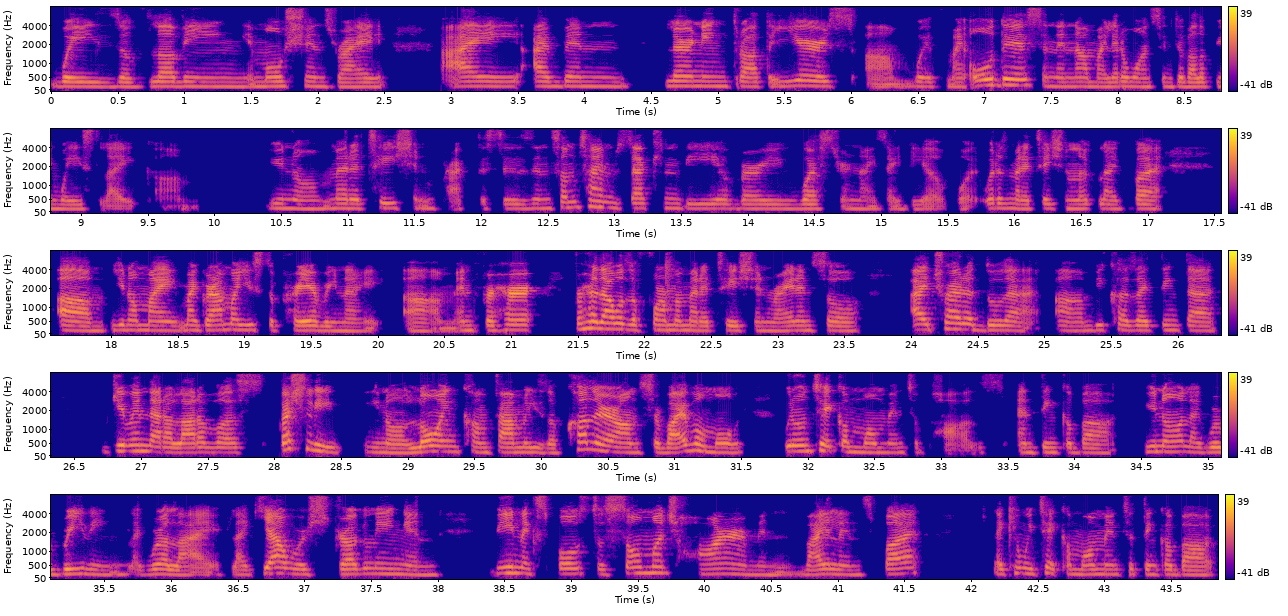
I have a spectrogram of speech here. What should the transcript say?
ways of loving emotions, right? I I've been learning throughout the years um, with my oldest and then now my little ones in developing ways like um, you know meditation practices and sometimes that can be a very westernized idea of what what does meditation look like but um, you know, my my grandma used to pray every night, um, and for her, for her that was a form of meditation, right? And so I try to do that um, because I think that given that a lot of us, especially you know, low income families of color on survival mode, we don't take a moment to pause and think about you know like we're breathing like we're alive like yeah we're struggling and being exposed to so much harm and violence but like can we take a moment to think about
